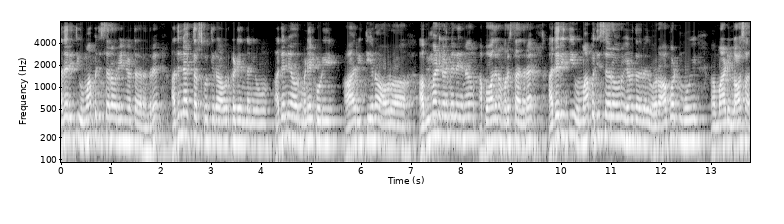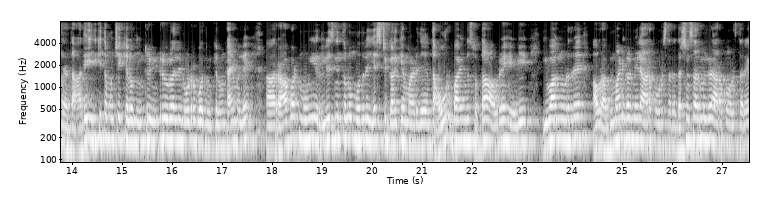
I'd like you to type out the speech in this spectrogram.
ಅದೇ ರೀತಿ ಉಮಾಪತಿ ಸರ್ ಅವ್ರು ಏನು ಹೇಳ್ತಾ ಇದಾರೆ ಅಂದರೆ, ಅದನ್ನ ಯಾಕೆ ತರಿಸ್ಕೊತೀರಾ ಅವ್ರ ಕಡೆಯಿಂದ ನೀವು? ಅದನ್ನೇ ಅವ್ರ ಮನೇಲಿ ಕೊಡಿ. ಆ ರೀತಿ ಏನೋ ಅವರ ಅಭಿಮಾನಿಗಳ ಮೇಲೆ ಏನೋ ಅಪವಾದನ ಹೊರಿಸ್ತಾ ಇದ್ದಾರೆ ಅದೇ ರೀತಿ ಉಮಾಪತಿ ಸರ್ ಅವರು ಹೇಳ್ತಾ ಇದ್ದಾರೆ ರಾಬರ್ಟ್ ಮೂವಿ ಮಾಡಿ ಲಾಸ್ ಆದೆ ಅಂತ. ಅದೇ ಇದಕ್ಕಿಂತ ಮುಂಚೆ ಕೆಲವೊಂದು ಇಂಟರ್ವ್ಯೂ ಇಂಟರ್ವ್ಯೂಗಳಲ್ಲಿ ನೋಡಿರ್ಬೋದು ನೀವು ಕೆಲವೊಂದು ಟೈಮಲ್ಲಿ ರಾಬರ್ಟ್ ಮೂವಿ ರಿಲೀಸ್ಗಿಂತಲೂ ಮೊದಲು ಎಷ್ಟು ಗಳಿಕೆ ಮಾಡಿದೆ ಅಂತ ಅವ್ರ ಬಾಯಿಂದ ಸ್ವತಃ ಅವರೇ ಹೇಳಿ. ಇವಾಗ ನೋಡಿದ್ರೆ ಅವರ ಅಭಿಮಾನಿಗಳ ಮೇಲೆ ಆರೋಪ ಹೊರಿಸ್ತಾರೆ. ದರ್ಶನ್ ಸರ್ ಮೇಲೆ ಆರೋಪ ಹೊರಿಸ್ತಾರೆ.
